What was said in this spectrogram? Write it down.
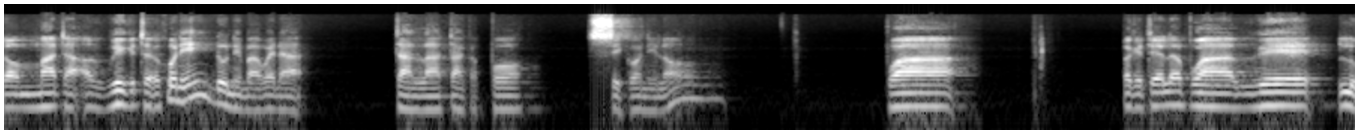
တော့မာတာအဝိကတခုနေလို့နေပါဝဲတာတလာတကပေါ်စေကောနေလောပွာပကတဲလပွာရေလူ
